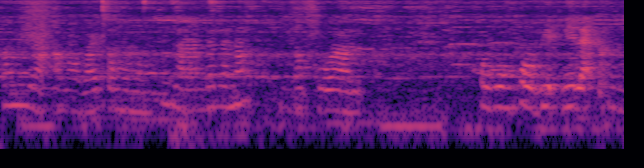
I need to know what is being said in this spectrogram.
ก็ไม่อยากเอามาไว้ตรงที่ร้านด้วยแล้วเนาะก็กลัวโควงโควิดนี่แหละ อืม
